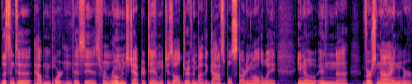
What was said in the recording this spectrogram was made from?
listen to how important this is from Romans chapter 10, which is all driven by the gospel starting all the way, you know, in uh, verse 9 where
